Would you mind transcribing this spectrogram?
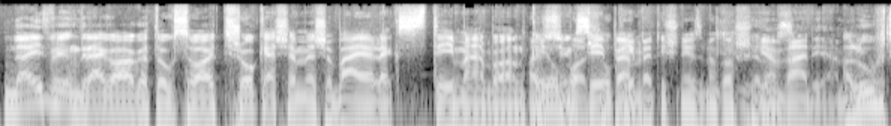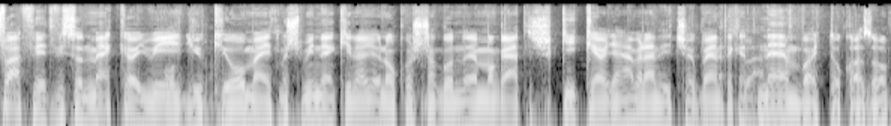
Na itt vagyunk, drága hallgatók, szóval sok SMS a Bialex témában. A Köszönjük sok szépen. képet is néz meg, se Igen, várjál. A Luftwaffe-t viszont meg kell, hogy védjük, jó? Mert itt most mindenki nagyon okosnak gondolja magát, és ki kell, hogy ábrándítsak benneteket, nem vagytok azok.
